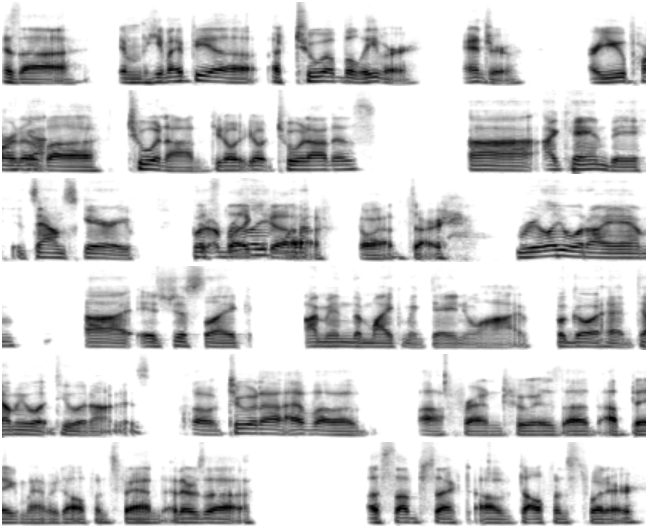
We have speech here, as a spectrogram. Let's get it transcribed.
because uh he might be a a Tua believer. Andrew, are you part got, of uh Tuanon? Do you know, you know what Tuanon is? Uh, I can be. It sounds scary, but it's really, like, uh, I, go ahead. Sorry. Really, what I am, uh, is just like I'm in the Mike McDaniel hive. But go ahead, tell me what Tuanon is. So Tuanon, I have a a friend who is a, a big Miami Dolphins fan, and there's a a subsect of Dolphins Twitter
